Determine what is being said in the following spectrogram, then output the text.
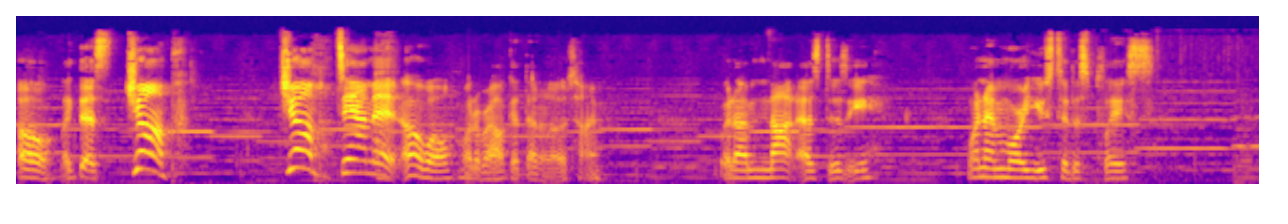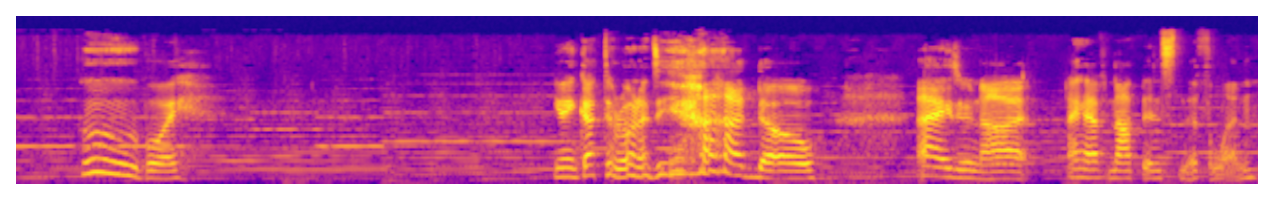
Oh, like this. Jump! Jump! Damn it! Oh well, whatever, I'll get that another time. But I'm not as dizzy. When I'm more used to this place. Ooh, boy. You ain't got the Rona, do you? no. I do not. I have not been sniffling.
